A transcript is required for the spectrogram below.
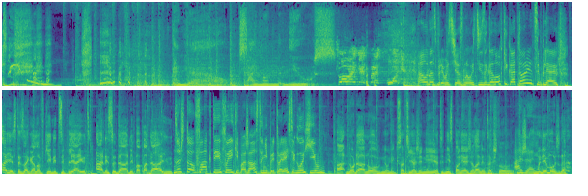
And now, Simon News. Что здесь происходит? А у нас прямо сейчас новости и заголовки, которые цепляют. А если заголовки не цепляют, они сюда не попадают. Ну что, факты и фейки, пожалуйста, не притворяйся глухим. А, ну да, но, ну, кстати, я же не, это, не исполняю желание, так что... А жаль. Мне можно.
